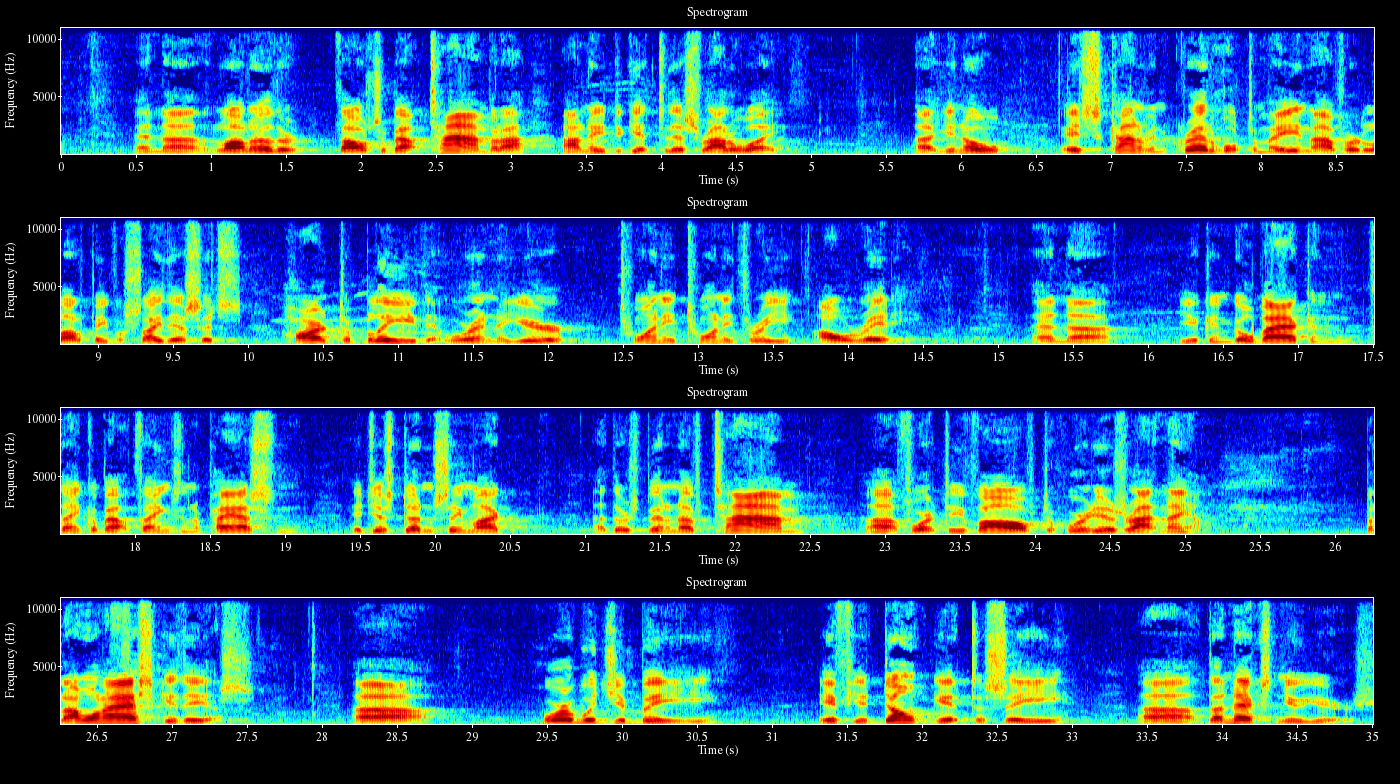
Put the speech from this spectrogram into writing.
and uh, a lot of other thoughts about time, but I, I need to get to this right away. You know, it's kind of incredible to me, and I've heard a lot of people say this, it's hard to believe that we're in the year 2023 already. And uh, you can go back and think about things in the past, and it just doesn't seem like uh, there's been enough time uh, for it to evolve to where it is right now. But I want to ask you this uh, where would you be if you don't get to see uh, the next New Year's?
